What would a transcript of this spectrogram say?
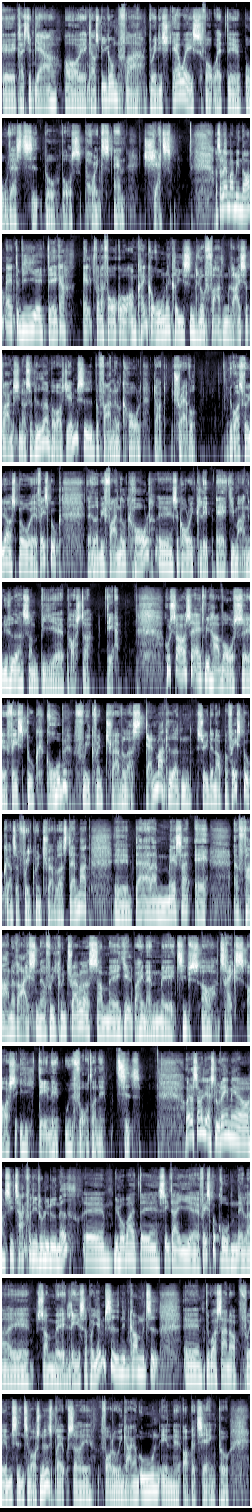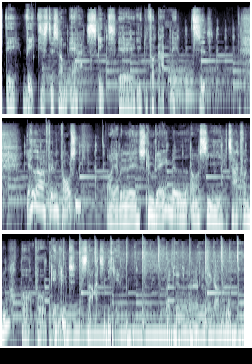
øh, Christian Bjerre og øh, Claus Bigum fra British Airways for at øh, bruge deres tid på vores points and chats. Og så lad mig minde om, at vi øh, dækker alt, hvad der foregår omkring coronakrisen, luftfarten, rejsebranchen osv. på vores hjemmeside på finalcall.travel. Du kan også følge os på øh, Facebook, der hedder vi Final Call, øh, så går du ikke glip af de mange nyheder, som vi øh, poster der. Husk så også, at vi har vores øh, Facebook-gruppe, Frequent Travelers Danmark hedder den. Søg den op på Facebook, altså Frequent Travelers Danmark. Øh, der er der masser af erfarne rejsende og frequent travelers, som øh, hjælper hinanden med tips og tricks også i denne udfordrende tid. Og ellers så vil jeg slutte af med at sige tak, fordi du lyttede med. Øh, vi håber at øh, se dig i øh, Facebook-gruppen eller som læser på hjemmesiden i den kommende tid. Du kan også signe op på hjemmesiden til vores nyhedsbrev, så får du en gang om ugen en opdatering på det vigtigste, som er sket i den forgangne tid. Jeg hedder Flemming Poulsen, og jeg vil slutte af med at sige tak for nu, og på genlyt snart igen. That's it for everything. Off.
